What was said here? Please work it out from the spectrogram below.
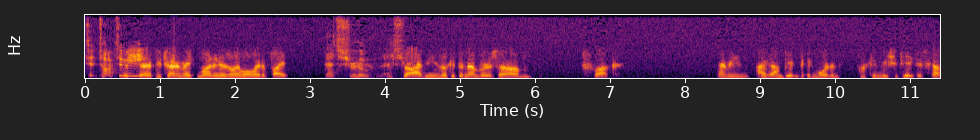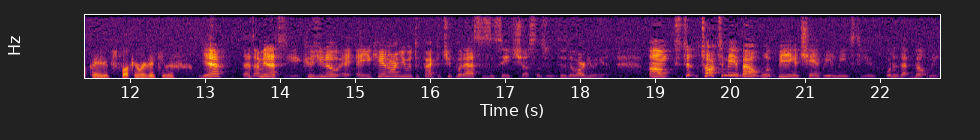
T- talk to Yes, me. sir. If you're trying to make money, there's only one way to fight. That's true. That's So true. I mean, look at the numbers. Um, fuck. I mean, I, I'm getting paid more than fucking Miesha Tate just got paid. It's fucking ridiculous. Yeah, that's. I mean, that's because you know, and you can't argue with the fact that you put asses in seats. Just there's, there's no arguing it. Um, t- talk to me about what being a champion means to you. What does that belt mean?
